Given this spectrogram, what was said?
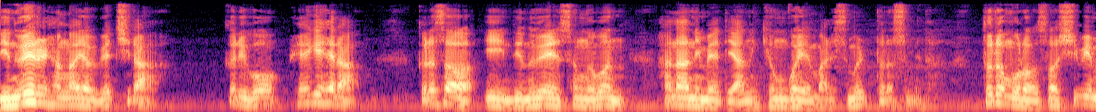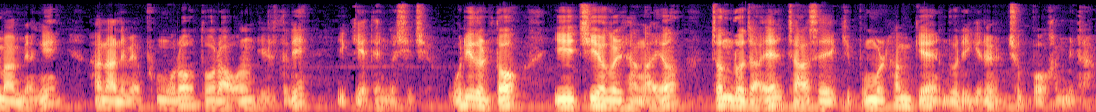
니느웨를 향하여 외치라. 그리고 회개해라. 그래서 이 니느웨의 성읍은 하나님에 대한 경고의 말씀을 들었습니다. 들음으로써 12만 명이 하나님의 품으로 돌아오는 일들이 있게 된 것이지요. 우리들도 이 지역을 향하여 전도자의 자세의 기쁨을 함께 누리기를 축복합니다.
